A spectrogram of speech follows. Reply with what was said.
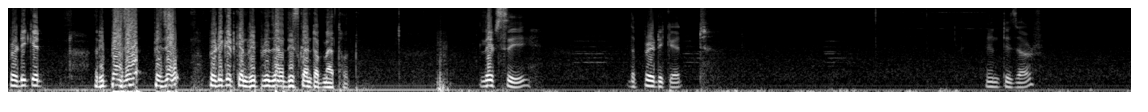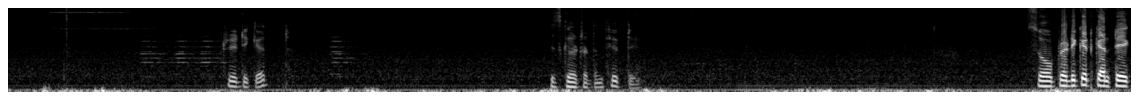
predicate represent predicate can represent this kind of method. Let's see the predicate integer predicate is greater than 50 so predicate can take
